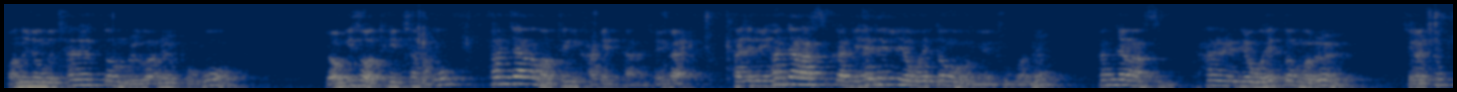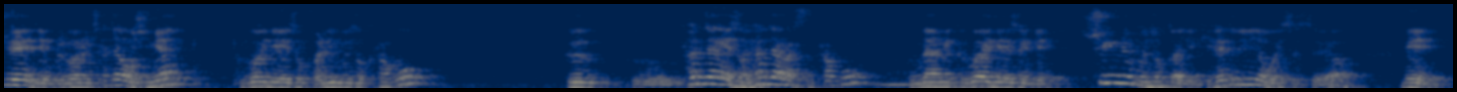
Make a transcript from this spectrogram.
어느 정도 찾았던 물건을 보고 여기서 어떻게 찾고 현장은 어떻게 가겠다. 저희가 사실은 현장 학습까지 해드리려고 했던 거거든요. 두 번을 현장 학습 하려고 했던 거를 제가 첫 주에 이제 물건을 찾아오시면 그거에 대해서 권리 분석하고 그, 그 현장에서 현장 학습하고 그 다음에 그거에 대해서 이제 수익률 분석까지 이렇게 해드리려고 했었어요. 근데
